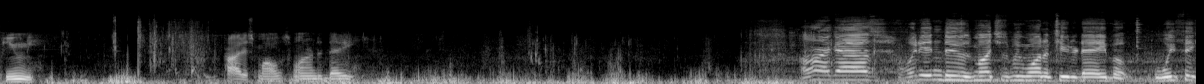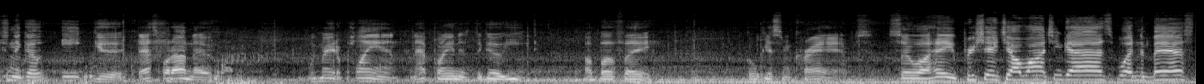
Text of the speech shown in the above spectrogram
Puny. Probably the smallest one of the day. All right, guys. We didn't do as much as we wanted to today, but we fixing to go eat good. That's what I know. We made a plan, and that plan is to go eat a buffet. Go get some crabs. So, uh, hey, appreciate y'all watching, guys. Wasn't the best.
